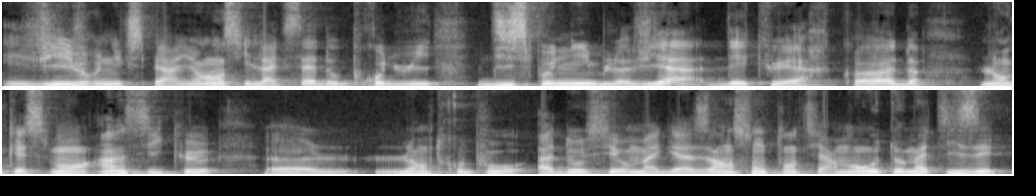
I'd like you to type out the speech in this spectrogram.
et vivre une expérience, il accède aux produits disponibles via des QR codes, l'encaissement ainsi que euh, l'entrepôt adossé au magasin sont entièrement automatisés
